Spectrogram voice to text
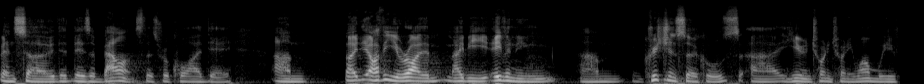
and so th- there's a balance that's required there. Um, but I think you're right. Maybe even in um, in Christian circles uh, here in 2021, we've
